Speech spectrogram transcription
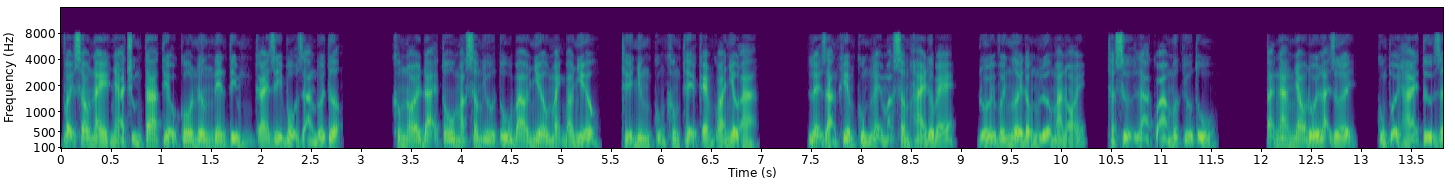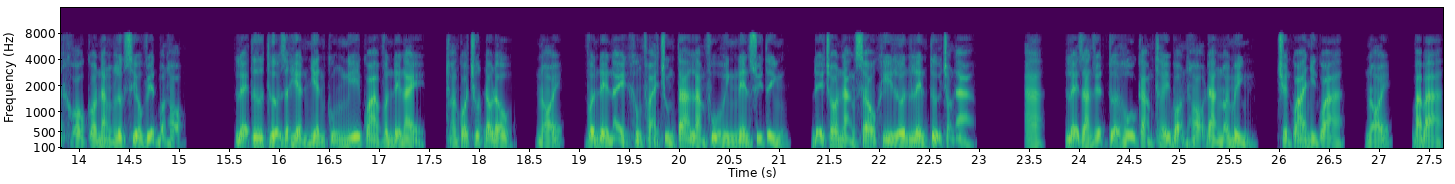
vậy sau này nhà chúng ta tiểu cô nương nên tìm cái gì bộ dáng đối tượng? Không nói đại tô mặc sâm ưu tú bao nhiêu mạnh bao nhiêu, thế nhưng cũng không thể kém quá nhiều a à. lệ giản khiêm cùng lệ mặc sâm hai đứa bé, đối với người đồng lứa mà nói, thật sự là quá mức ưu tú. Tại ngang nhau đối lại dưới, cùng tuổi hài tử rất khó có năng lực siêu việt bọn họ. Lệ tư thừa rất hiển nhiên cũng nghĩ qua vấn đề này, thoáng có chút đau đầu, nói vấn đề này không phải chúng ta làm phụ huynh nên suy tính, để cho nàng sau khi lớn lên tự chọn a. À lệ giản duyệt tựa hồ cảm thấy bọn họ đang nói mình, chuyển qua nhìn qua, nói, ba ba,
